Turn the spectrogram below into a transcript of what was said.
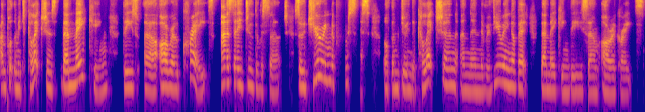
and put them into collections, they're making these uh, RO crates as they do the research. So during the process of them doing the collection and then the reviewing of it, they're making these um, RO crates.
